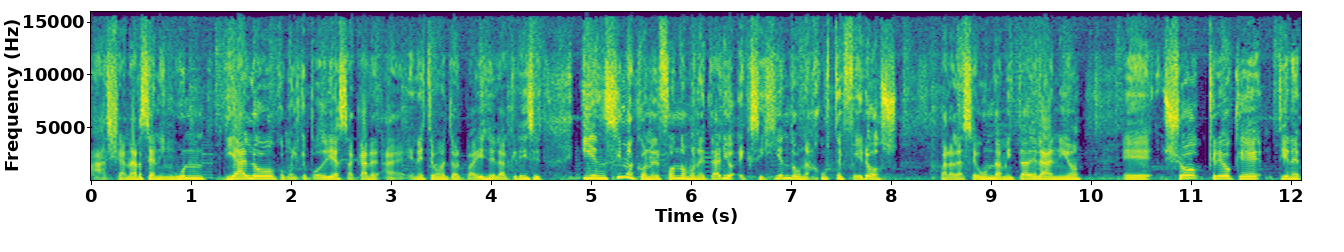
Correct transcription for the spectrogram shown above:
allanarse a ningún diálogo como el que podría sacar en este momento al país de la crisis, y encima con el Fondo Monetario exigiendo un ajuste feroz para la segunda mitad del año, eh, yo creo que tiene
